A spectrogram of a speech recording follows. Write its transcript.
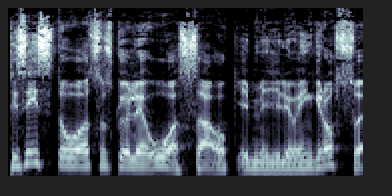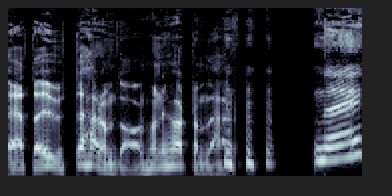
Till sist då så skulle Åsa och Emilio Ingrosso äta ute häromdagen. Har ni hört om det här? Nej.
